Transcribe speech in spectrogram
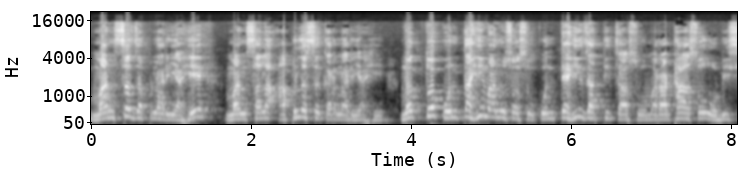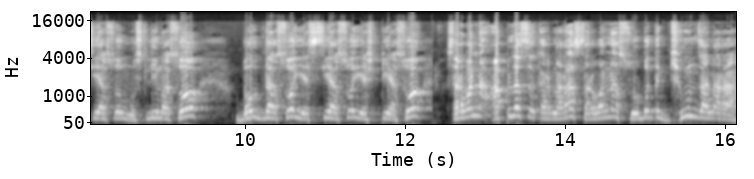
माणसं जपणारी आहे माणसाला आपलंसं करणारी आहे. मग तो कोणताही माणूस असो कोणत्याही जातीचा असो मराठा असो ओबीसी असो मुस्लिम असो बौद्ध असो एस सी असो एस टी असो सर्वांना आपलंसं करणारा सर्वांना सोबत घेऊन जाणारा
